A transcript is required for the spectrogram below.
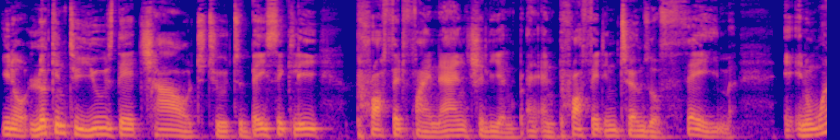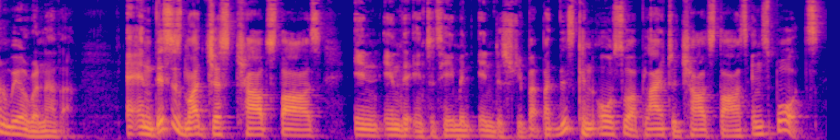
you know looking to use their child to to basically profit financially and, and profit in terms of fame in one way or another. And this is not just child stars in in the entertainment industry but but this can also apply to child stars in sports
